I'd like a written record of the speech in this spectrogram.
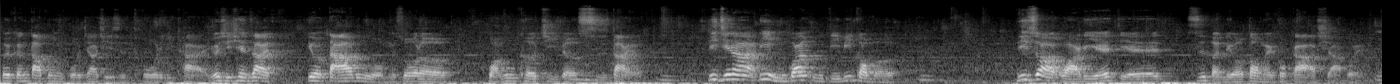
会跟大部分国家其实脱离开。尤其现在又踏入我们说了网络科技的时代了。嗯嗯、你今啊，你不管有地美国无，嗯、你说外地的这资本流动的国家社会，嗯，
